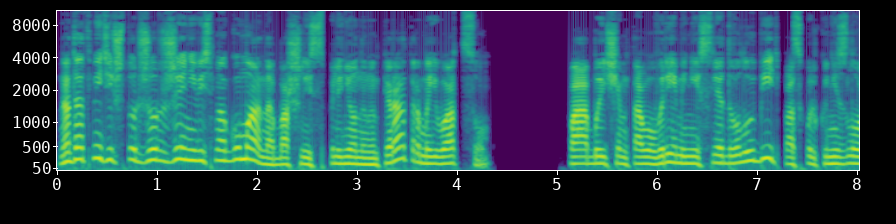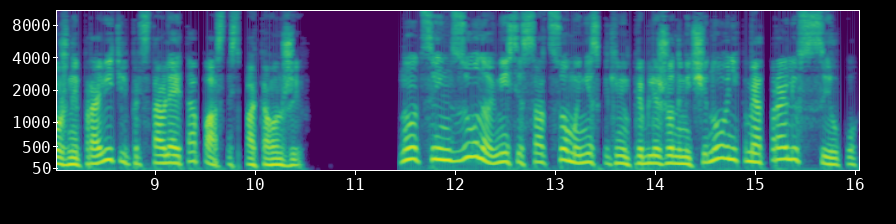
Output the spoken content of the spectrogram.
Надо отметить, что Джорджини весьма гуманно обошлись с плененным императором и его отцом. По обычаям того времени их следовало убить, поскольку незложный правитель представляет опасность, пока он жив. Но Циньцзуна вместе с отцом и несколькими приближенными чиновниками отправили в ссылку,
